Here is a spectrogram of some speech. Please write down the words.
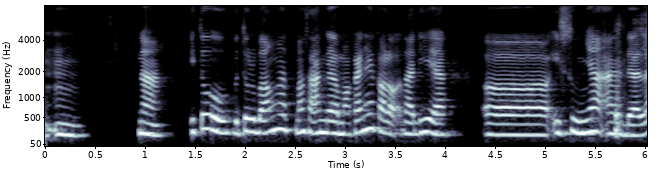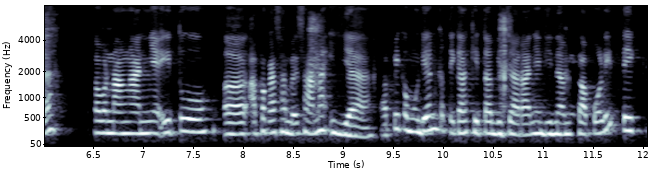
hmm. nah itu betul banget mas Angga makanya kalau tadi ya uh, isunya adalah kewenangannya itu uh, apakah sampai sana iya tapi kemudian ketika kita bicaranya dinamika politik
